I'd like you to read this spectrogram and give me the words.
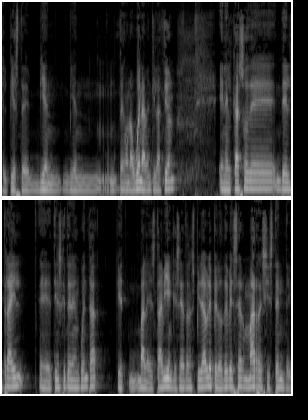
el pie esté bien, bien, tenga una buena ventilación. En el caso del trail, eh, tienes que tener en cuenta que, vale, está bien que sea transpirable, pero debe ser más resistente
